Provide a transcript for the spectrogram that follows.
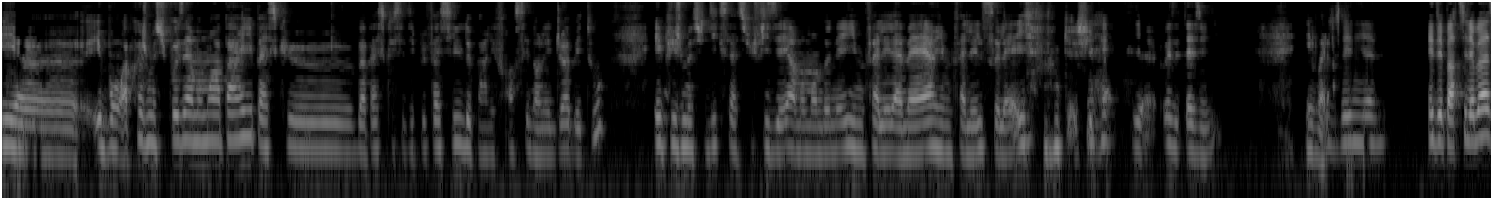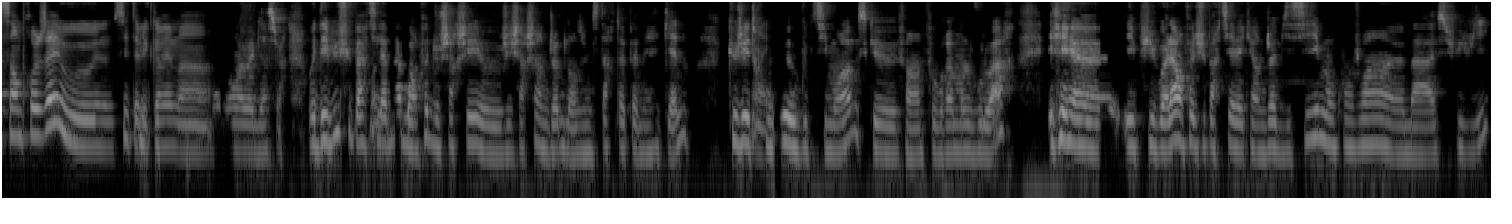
Euh, et, bon, après, je me suis posée un moment à Paris parce que bah parce que c'était plus facile de parler français dans les jobs et tout. Et puis je me suis dit que ça suffisait. À un moment donné, il me fallait la mer, il me fallait le soleil. Donc je suis partie euh, aux États-Unis. Et voilà. Génial. Et t'es partie là-bas sans projet ou si t'avais quand même un... Ouais, bien sûr. Au début, je suis partie là-bas. Bah, en fait, je cherchais, euh, j'ai cherché un job dans une start-up américaine que j'ai trouvé au bout de six mois parce que, enfin, faut vraiment le vouloir. Et, et puis voilà, en fait, je suis partie avec un job ici. Mon conjoint m'a suivi.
